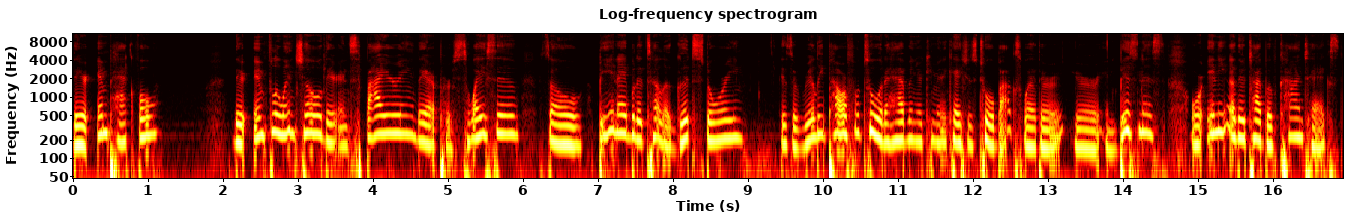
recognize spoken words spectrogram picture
they're impactful, they're influential, they're inspiring, they're persuasive. So, being able to tell a good story is a really powerful tool to have in your communications toolbox, whether you're in business or any other type of context.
